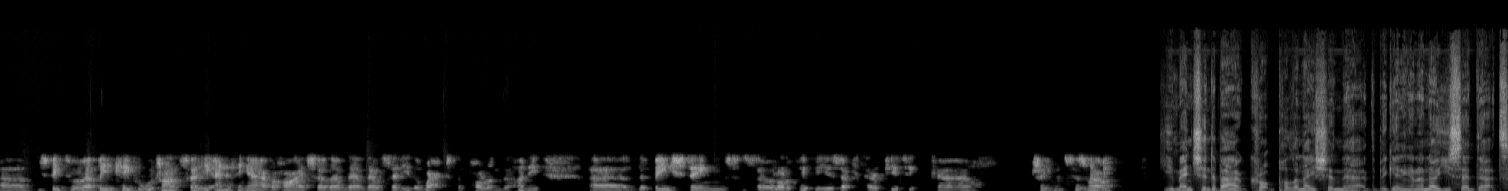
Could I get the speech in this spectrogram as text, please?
Uh, you speak to a beekeeper, will try and sell you anything out of a hive. So they'll, they'll, they'll sell you the wax, the pollen, the honey, uh, the bee stings. So a lot of people use that for therapeutic uh, treatments as well. You mentioned about crop pollination there at the beginning, and I know you said that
